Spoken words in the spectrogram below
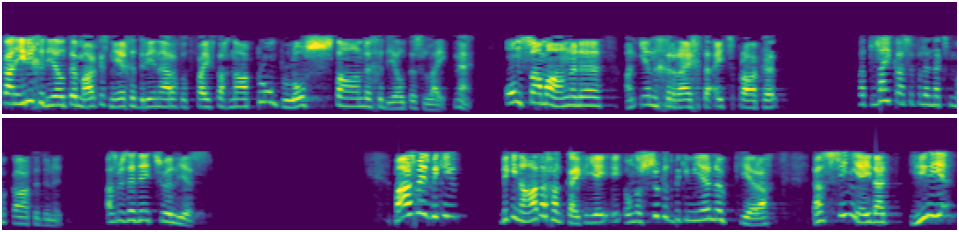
kan hierdie gedeelte Markus 9:33 tot 50 na 'n klomp losstaande gedeeltes lyk, né? Nee, onsamehangende aan een geregte uitsprake wat lyk asof hulle niks met mekaar te doen het. As mens dit net so lees. Maar as mens bietjie bietjie nader gaan kyk en jy ondersoek dit bietjie meer noukeurig, dan sien jy dat hierdie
